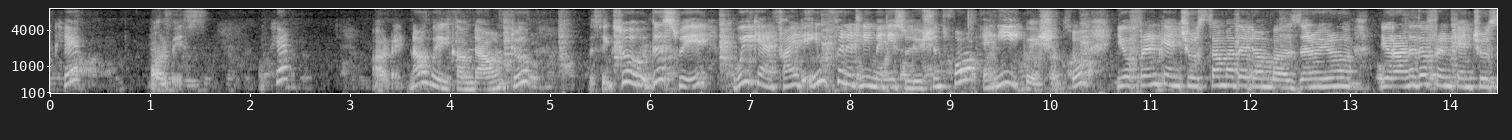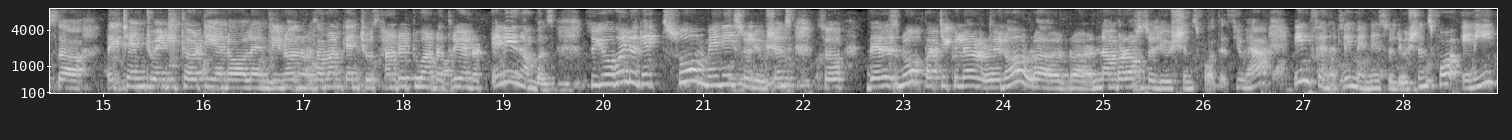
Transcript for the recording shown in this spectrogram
Okay, always. Okay all right now we'll come down to the thing. So this way we can find infinitely many solutions for any equation. So your friend can choose some other numbers you know, you know your another friend can choose uh, like 10 20 30 and all and you know someone can choose 100 200 300 any numbers. So you're going to get so many solutions. So there is no particular you know uh, uh number of solutions for this. You have infinitely many solutions for any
